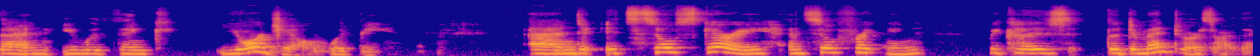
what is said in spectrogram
than you would think your jail would be. And it's so scary and so frightening because the Dementors are there.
